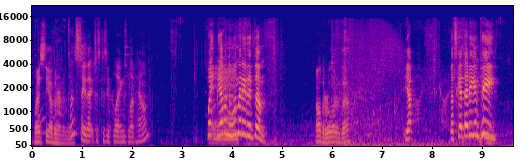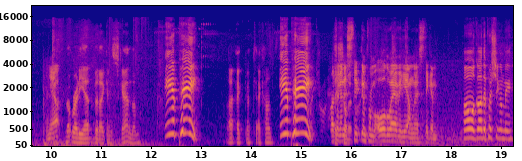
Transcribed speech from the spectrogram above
Where's the other enemies? Don't say that just because you're playing Bloodhound. Wait, we haven't eliminated them! Oh, they're all over there. Yep. Let's get that EMP! Hmm. Yeah. Not ready yet, but I can scan them. EMP! I, I, I can't. EMP. Watch, I'm gonna shot it. stick them from all the way over here. I'm gonna stick them. Oh god, they're pushing on me.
